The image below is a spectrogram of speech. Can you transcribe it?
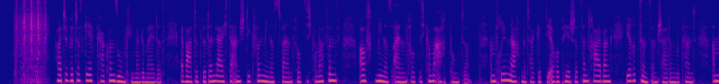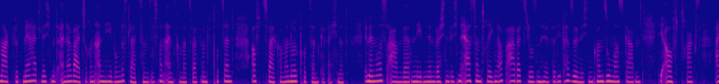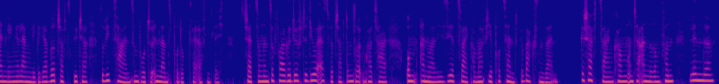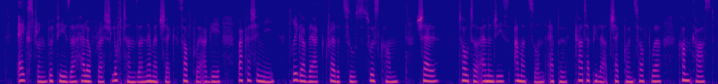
Heute wird das GfK-Konsumklima gemeldet. Erwartet wird ein leichter Anstieg von minus 42,5 auf minus 41,8 Punkte. Am frühen Nachmittag gibt die Europäische Zentralbank ihre Zinsentscheidung bekannt. Am Markt wird mehrheitlich mit einer weiteren Anhebung des Leitzinses von 1,25 Prozent auf 2,0 Prozent gerechnet. In den USA werden neben den wöchentlichen Erstanträgen auf Arbeitslosenhilfe die persönlichen Konsumausgaben, die Auftragseingänge langlebiger Wirtschaftsgüter sowie Zahlen zum Bruttoinlandsprodukt veröffentlicht. Schätzungen zufolge dürfte die US-Wirtschaft im dritten Quartal um annualisiert 2,4 Prozent gewachsen sein. Geschäftszahlen kommen unter anderem von Linde, Ekstron, Befese, HelloFresh, Lufthansa, Nemetschek, Software AG, Wacker Chemie, Trägerwerk, Credit Suisse, Swisscom, Shell, Total Energies, Amazon, Apple, Caterpillar, Checkpoint Software, Comcast,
